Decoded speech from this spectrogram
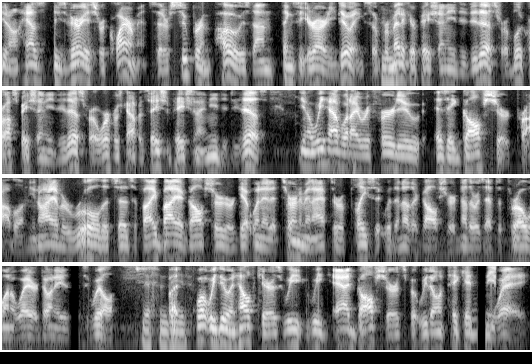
you know, has these various requirements that are superimposed on things that you're already doing. So for mm-hmm. a Medicare patient, I need to do this. For a Blue Cross patient, I need to do this. For a workers' compensation patient, I need to do this you know, we have what I refer to as a golf shirt problem. You know, I have a rule that says if I buy a golf shirt or get one at a tournament, I have to replace it with another golf shirt. In other words, I have to throw one away or donate it to Will. Yes, indeed. But what we do in healthcare is we, we add golf shirts, but we don't take any away.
